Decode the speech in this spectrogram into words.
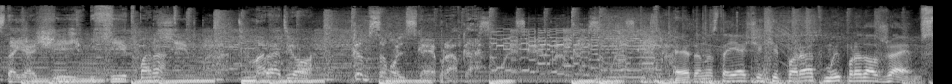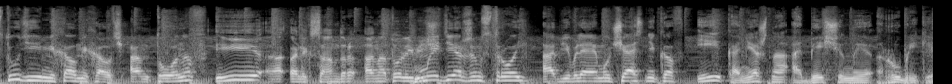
Настоящий хит-парад. Хит На радио «Комсомольская правка». Это настоящий хит-парад. Мы продолжаем. В студии Михаил Михайлович Антонов. И а, Александр Анатольевич. Мы держим строй, объявляем участников и, конечно, обещанные рубрики.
